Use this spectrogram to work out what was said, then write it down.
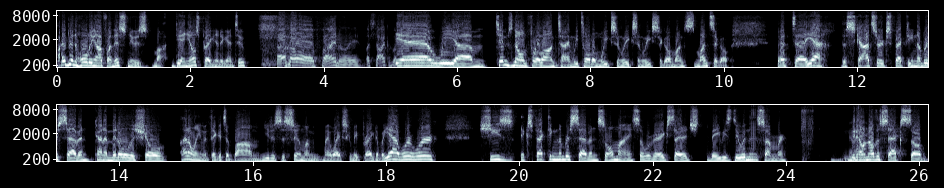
I've been holding off on this news. Danielle's pregnant again too. Oh, finally. Let's talk about it. Yeah, we um, Tim's known for a long time. We told him weeks and weeks and weeks ago, months months ago. But uh, yeah, the Scotts are expecting number seven, kind of middle of the show. I don't even think it's a bomb. You just assume I'm, my wife's gonna be pregnant. But yeah, we're we're she's expecting number seven. So am I. So we're very excited. She- The baby's due in the summer. We don't know the sex, so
